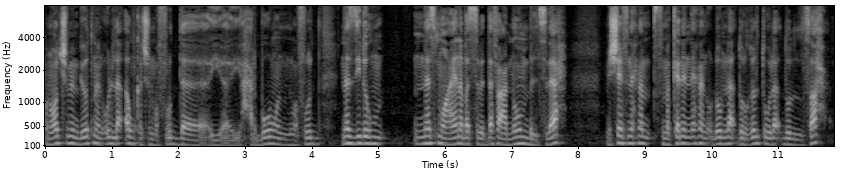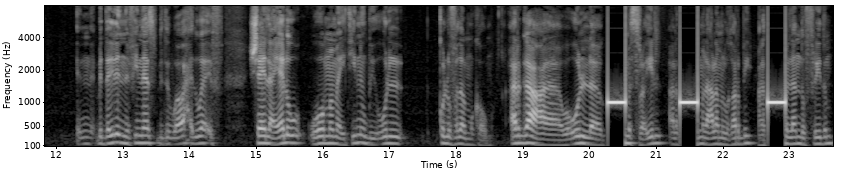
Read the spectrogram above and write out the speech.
ما نقعدش من بيوتنا نقول لا وما كانش المفروض يحاربوهم المفروض الناس دي لهم ناس معينة بس بتدافع عنهم بالسلاح. مش شايف إن إحنا في مكان إن إحنا نقول لهم لا دول غلطوا لا دول صح. إن بالدليل إن في ناس بتبقى واحد واقف شايل عياله وهم ميتين وبيقول كله فضل مقاومة. أرجع وأقول إسرائيل على العالم الغربي على land of freedom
